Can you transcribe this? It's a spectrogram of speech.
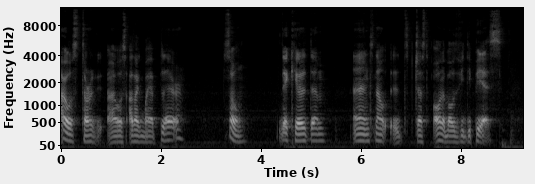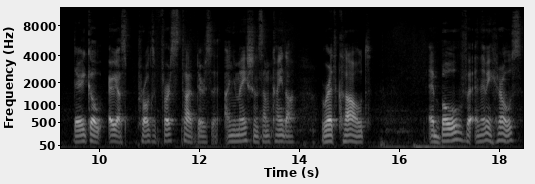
I was target I was attacked by a player. So they killed them and now it's just all about VDPS. There you go, areas procs first type, there's an animation, some kinda red cloud above enemy heroes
